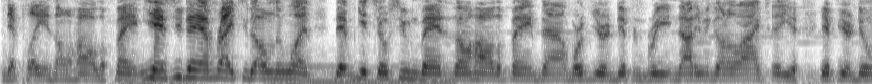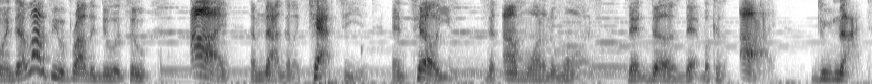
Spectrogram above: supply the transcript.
that plays on Hall of Fame? Yes, you damn right. You the only one that gets your shooting badges on Hall of Fame down. Work, you're a different breed. Not even gonna lie to you if you're doing that. A lot of people probably do it too. I am not gonna cap to you and tell you that I'm one of the ones that does that because I do not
